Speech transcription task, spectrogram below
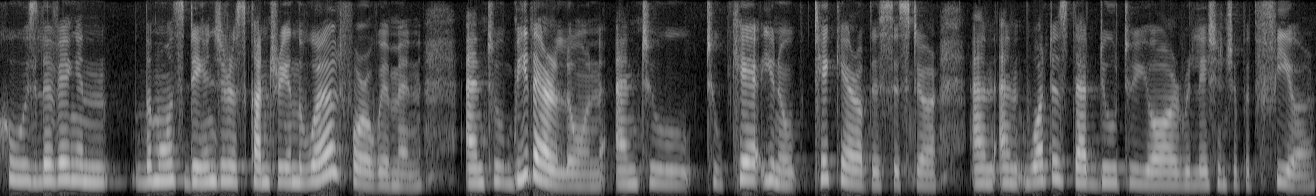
who is living in the most dangerous country in the world for women. and to be there alone and to to care you know take care of this sister. And and what does that do to your relationship with fear?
